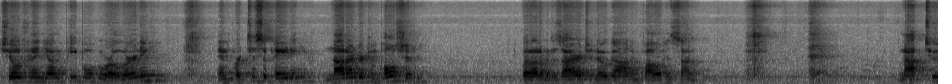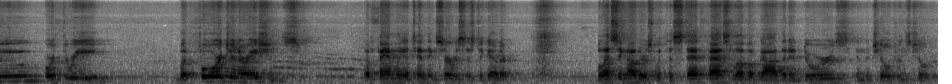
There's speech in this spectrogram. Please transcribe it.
children and young people who are learning and participating, not under compulsion, but out of a desire to know God and follow his son. Not two or three, but four generations of family attending services together blessing others with the steadfast love of God that endures in the children's children.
